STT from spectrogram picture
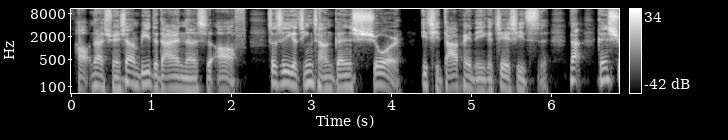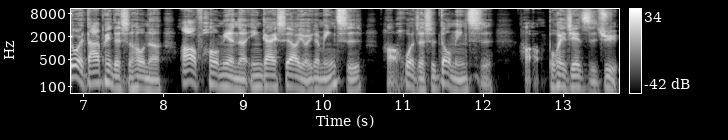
好，那选项 B 的答案呢是 off，这是一个经常跟 sure 一起搭配的一个介系词。那跟 sure 搭配的时候呢，off 后面呢应该是要有一个名词，好，或者是动名词，好，不会接子句。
